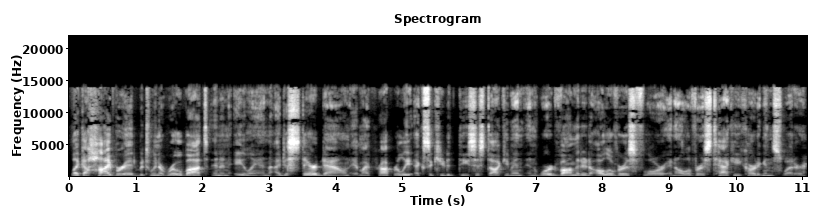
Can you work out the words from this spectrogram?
Like a hybrid between a robot and an alien, I just stared down at my properly executed thesis document and word vomited all over his floor and all over his tacky cardigan sweater.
